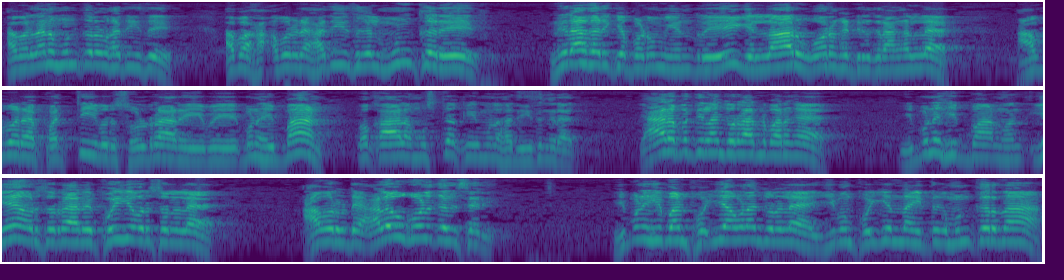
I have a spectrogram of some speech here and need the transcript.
அவர் தானே முன்கருள் ஹதீஸ். அப்ப அவருடைய ஹதீசுகள் முன்கரு. நிராகரிக்கப்படும் என்று எல்லாரும் ஓரம் கட்டியிருக்கிறாங்கல்ல. அவரை பத்தி இவர் சொல்றாரு இவ- இப்னு ஹிப்பான். கால முஸ்தகிமுல் ஹதீஸ்ங்கிறார். யாரை பத்தி எல்லாம் சொல்றாருன்னு பாருங்க. இபுன் ஹிப்பான் வந்து ஏன் அவர் சொல்றாரு? பொய் அவர் சொல்லல. அவருடைய அளவுகோலுக்கு அது சரி. இபுன் ஹிபான் பொய்யாவெல்லாம் சொல்லல. இவன் பொய்யன் தான் இத்துக்கு முன்கர் தான்.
